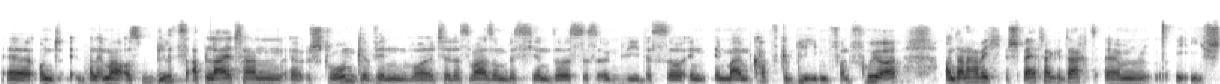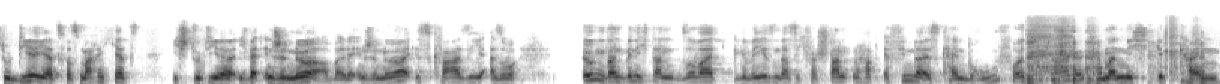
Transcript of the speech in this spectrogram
äh, und dann immer aus Blitzableitern äh, Strom gewinnen wollte. Das war so ein bisschen, so ist das irgendwie das so in, in meinem Kopf geblieben von früher. Und dann habe ich später gedacht, ähm, ich studiere jetzt, was mache ich jetzt? Ich studiere, ich werde Ingenieur, weil der Ingenieur ist quasi, also irgendwann bin ich dann so weit gewesen, dass ich verstanden habe, Erfinder ist kein Beruf heutzutage, kann man nicht, gibt keinen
